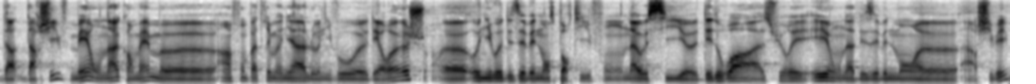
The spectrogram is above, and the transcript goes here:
d'archives, mais on a quand même un fonds patrimonial au niveau des rushs. au niveau des événements sportifs, on a aussi des droits à assurer et on a des événements à archiver.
